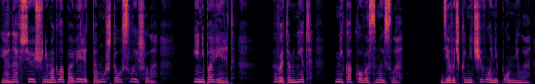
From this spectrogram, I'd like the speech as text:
И она все еще не могла поверить тому, что услышала. И не поверит. В этом нет никакого смысла. Девочка ничего не помнила —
